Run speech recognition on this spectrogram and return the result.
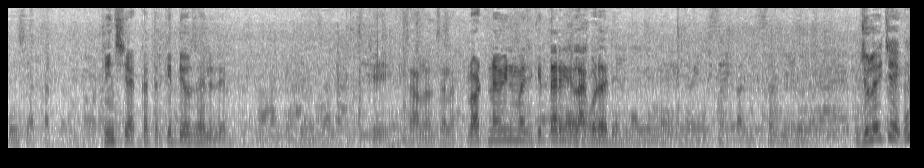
तीनशे एकाहत्तर. किती दिवस झाले तरी? ठीक आहे, चालेल चला प्लॉट नवीन म्हणजे किती तारीख लागवड होते? जुलैची आहे का?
